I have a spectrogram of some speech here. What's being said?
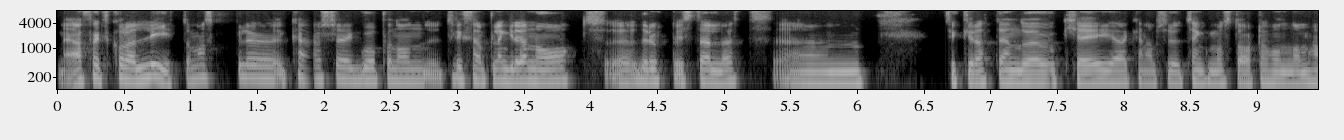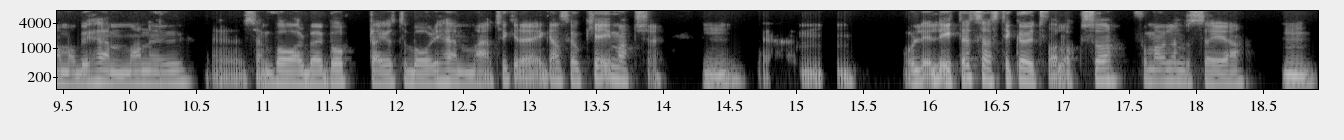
men jag har faktiskt kollat lite om man skulle kanske gå på någon, till exempel en granat eh, där uppe istället. Um, Tycker att det ändå är okej. Jag kan absolut tänka mig att starta honom. Hammarby hemma nu. Eh, Sen Varberg borta, Göteborg hemma. Jag tycker det är ganska okej matcher. Mm. Mm. Och li- lite ett så här sticka ut-val också, får man väl ändå säga. Mm.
